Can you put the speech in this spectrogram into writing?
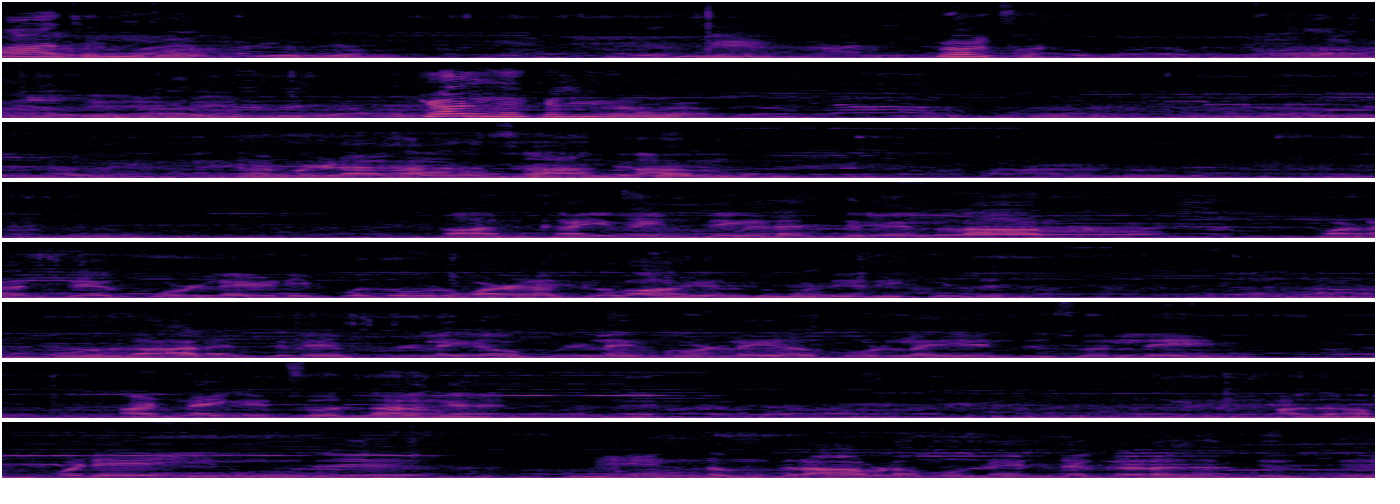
ஆ சொல்லுங்க சார் சார். கேளுங்க கேள்வி கேளுங்க. தமிழக அரசாங்கம் தான் கை வைத்த இடத்தில் எல்லாம் பணத்தை கொள்ளையடிப்பது ஒரு வழக்கமாக இருந்து கொண்டிருக்கிறது. ஒரு காலத்திலே பிள்ளையோ பிள்ளை கொள்ளையோ கொள்ளை என்று சொல்லி அன்னைக்கு சொன்னாங்க. அது அப்படியே இன்று மீண்டும் திராவிட முன்னேற்ற கழகத்திற்கு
